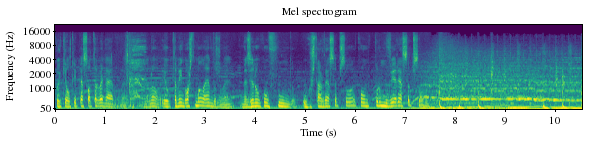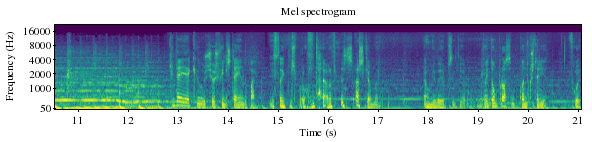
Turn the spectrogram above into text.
com aquele tipo é só trabalhar. Não, é? não, eu também gosto de malandros, não é? Mas eu não confundo o gostar dessa pessoa com promover essa pessoa. Que ideia é que os seus filhos têm do pai? Isso tem que lhes perguntar, mas acho que é uma, é uma ideia positiva. Foi tão próximo quanto gostaria? Foi.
